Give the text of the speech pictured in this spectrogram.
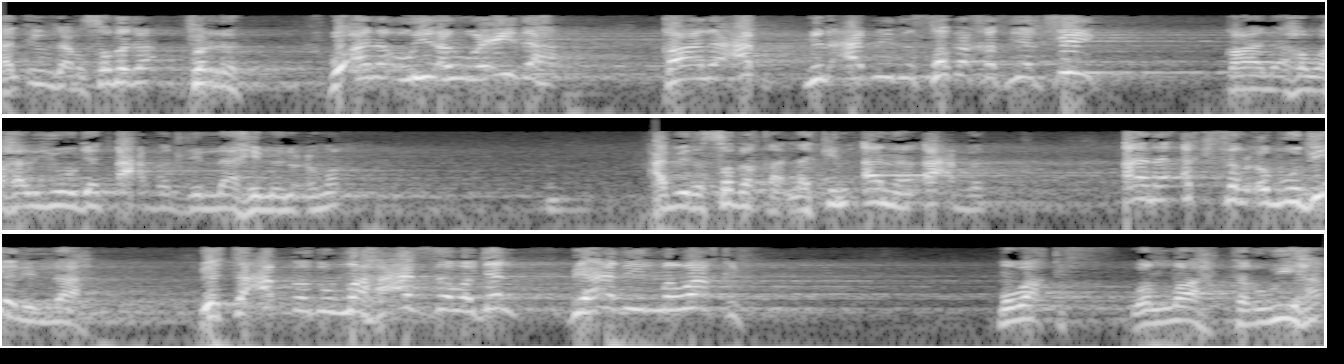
الإبل على الصدقة فرت. وأنا أريد أن أعيدها. قال عبد من عبيد الصدقة يكفيك. قال هو هل يوجد أعبد لله من عمر؟ عبيد الصدقة لكن أنا أعبد. أنا أكثر عبودية لله. يتعبد الله عز وجل بهذه المواقف. مواقف والله ترويها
